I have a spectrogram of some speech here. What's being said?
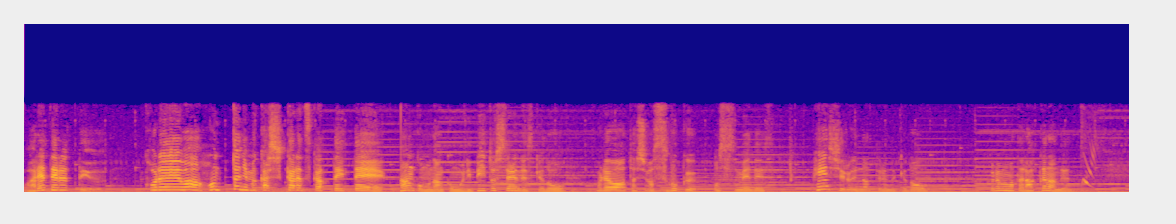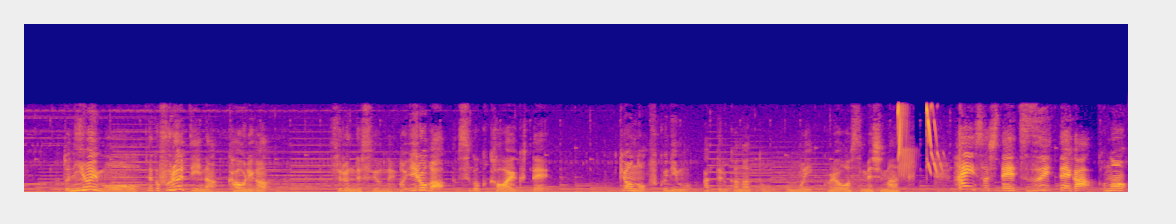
う割れてるっていう。これは本当に昔から使っていて何個も何個もリピートしてるんですけどこれは私はすごくおすすめです。ペンシルになってるんだけどこれもまた楽なんだよね。と匂いもなんかフルーティーな香りがするんですよね。色がすごく可愛くて今日の服にも合ってるかなと思いこれをおすすめします。はいそして続いてがこの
